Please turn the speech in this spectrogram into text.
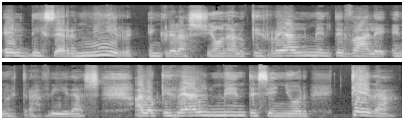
el discernir en relación a lo que realmente vale en nuestras vidas, a lo que realmente, Señor, queda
